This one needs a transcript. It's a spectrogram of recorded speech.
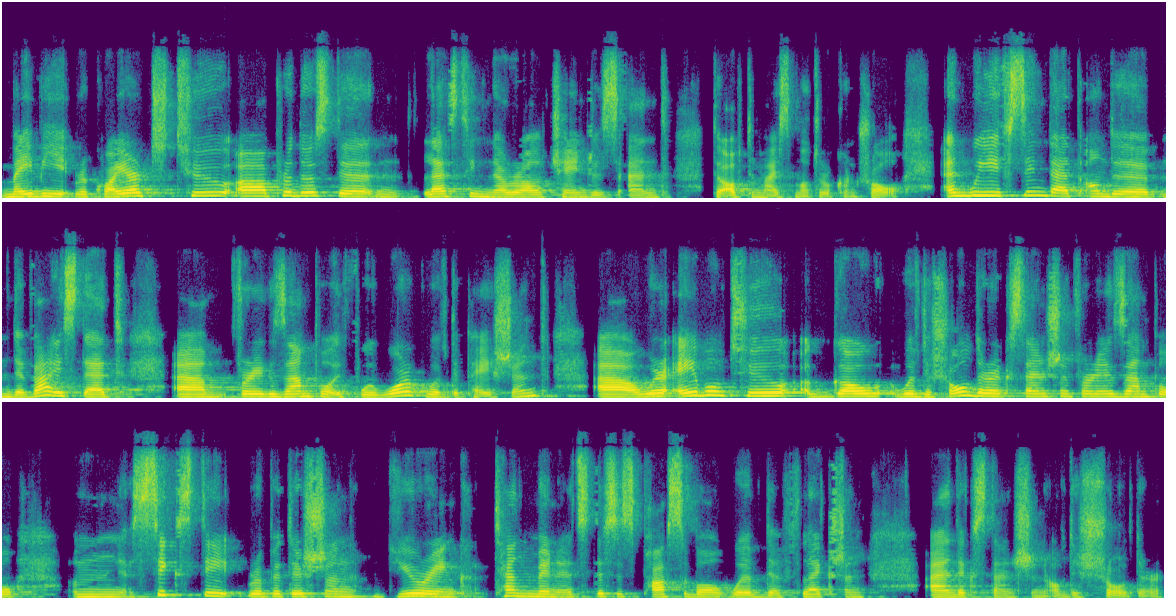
may be required to uh, produce the lasting neural changes and to optimize motor control. And we've seen that on the device that, um, for example, if we work with the patient, uh, we're able to go with the shoulder extension, for example, um, 60 repetition during 10 minutes. This is possible with the flexion and extension of the shoulder.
